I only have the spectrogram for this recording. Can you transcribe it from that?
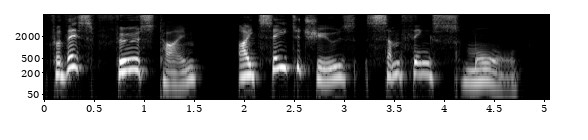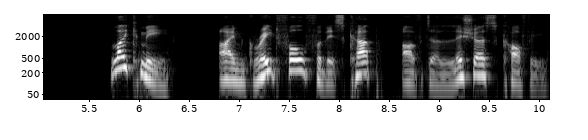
For this first time, I'd say to choose something small. Like me, I'm grateful for this cup of delicious coffee.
